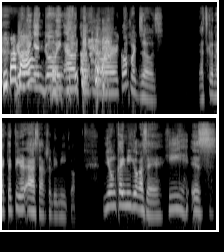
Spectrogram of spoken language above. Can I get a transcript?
Kita growing and going out of your comfort zones. That's connected to your ass actually, Micko. Yung kay Micko kasi, he is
